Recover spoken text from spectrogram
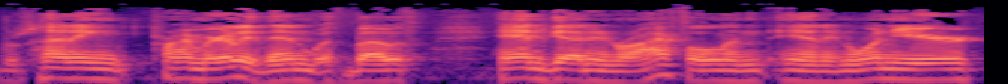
was hunting primarily then with both handgun and rifle, and, and in one year,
